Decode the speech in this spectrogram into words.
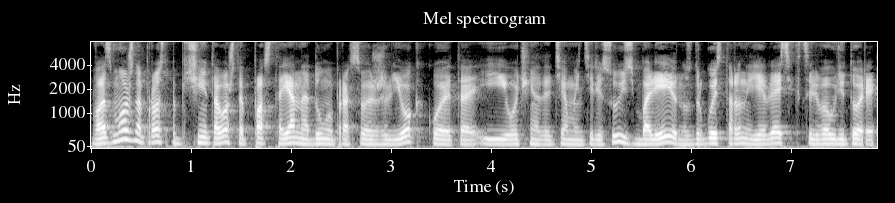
Возможно, просто по причине того, что я постоянно думаю про свое жилье какое-то и очень этой темой интересуюсь, болею, но с другой стороны, я являюсь их целевой аудиторией.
